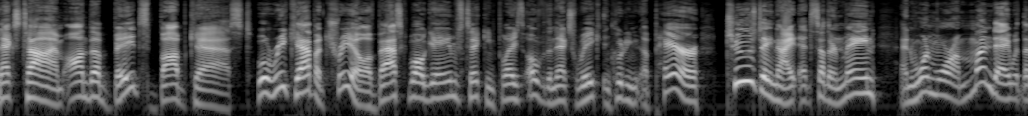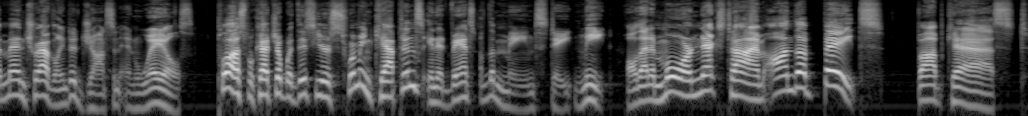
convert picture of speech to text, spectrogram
Next time on the Bates Bobcast, we'll recap a trio of basketball games taking place over the next week, including a pair Tuesday night at Southern Maine and one more on Monday with the men traveling to Johnson and Wales. Plus, we'll catch up with this year's swimming captains in advance of the Maine State meet. All that and more next time on the Bates Bobcast.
